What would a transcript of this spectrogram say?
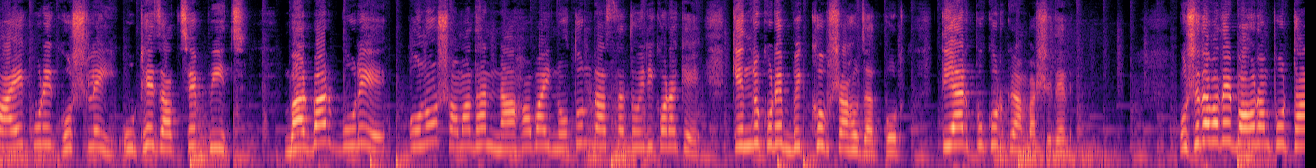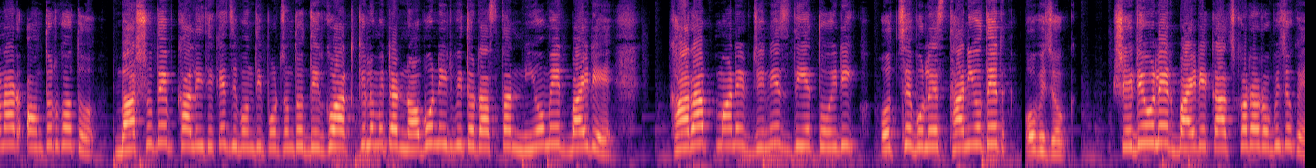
পায়ে করে ঘষলেই উঠে যাচ্ছে পিচ। বারবার বলে কোনো সমাধান না হওয়ায় নতুন রাস্তা তৈরি করাকে কেন্দ্র করে বিক্ষোভ শাহজাদপুর, তিয়ারপুকুর গ্রামবাসীদের। মুর্শিদাবাদের বহরমপুর থানার অন্তর্গত বাসুদেব খালি থেকে জীবন্তী পর্যন্ত দীর্ঘ আট কিলোমিটার নবনির্মিত রাস্তার নিয়মের বাইরে খারাপ মানের জিনিস দিয়ে তৈরি হচ্ছে বলে স্থানীয়দের অভিযোগ। শেডিউলের বাইরে কাজ করার অভিযোগে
